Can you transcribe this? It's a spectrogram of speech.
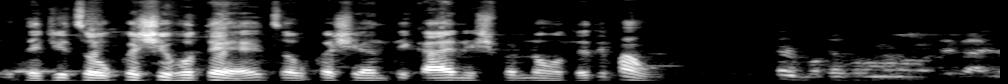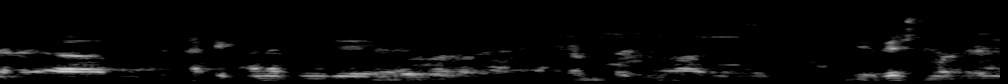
त्याची चौकशी होते चौकशी आणि ती काय निष्पन्न होते ते पाहू. सर मोठ्या प्रमाणामध्ये काय झालं किंवा जे वेस्ट मटेरियल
